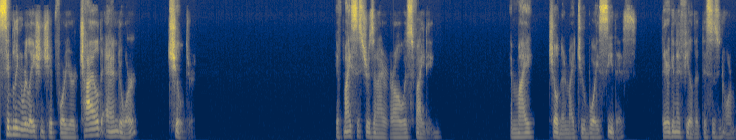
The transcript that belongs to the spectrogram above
sibling relationship for your child and or children if my sisters and I are always fighting, and my children, my two boys, see this, they're going to feel that this is normal.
